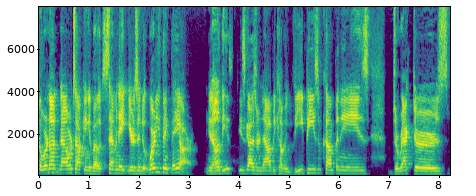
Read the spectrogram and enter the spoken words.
So we're not now we're talking about seven eight years into it. Where do you think they are? You know, these these guys are now becoming VPs of companies directors,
